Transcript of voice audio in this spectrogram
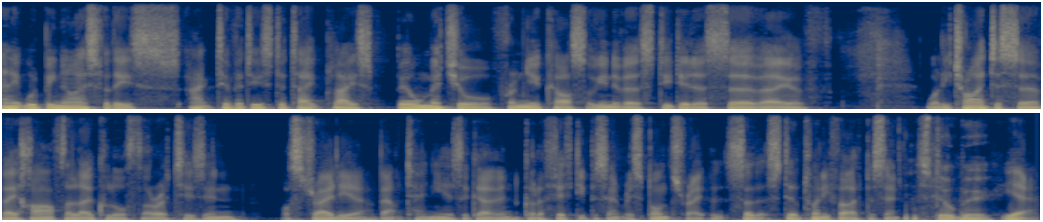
And it would be nice for these activities to take place. Bill Mitchell from Newcastle University did a survey of, well, he tried to survey half the local authorities in Australia about 10 years ago and got a 50% response rate. So that's still 25%. It's still big. Yeah,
